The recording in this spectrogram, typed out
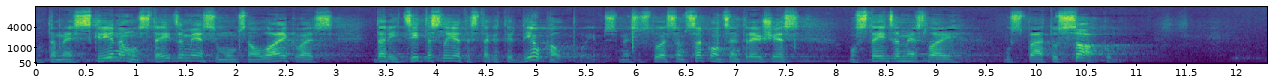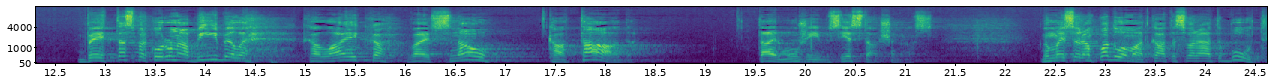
Un tad mēs skrienam un steidzamies, un mums nav laika vairs darīt citas lietas. Tagad ir dievkalpojums. Mēs uz to esam sakoncentrējušies un steidzamies, lai uzspētu uz sākumu. Bet tas, par ko runā Bībele, ka laika vairs nav kā tāda, tā ir mūžības iestāšanās. Nu, mēs varam padomāt, kā tas varētu būt.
